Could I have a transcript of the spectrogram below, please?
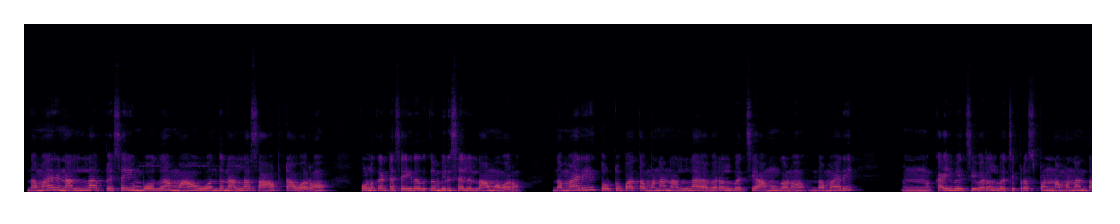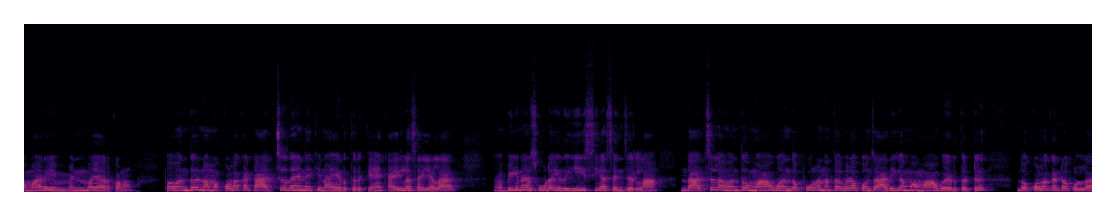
இந்த மாதிரி நல்லா பிசையும் போது தான் மாவு வந்து நல்லா சாஃப்டாக வரும். கொழுக்கட்டை செய்கிறதுக்கும் விரிசல் இல்லாமல் வரும். இந்த மாதிரி தொட்டு பார்த்தோம்னா நல்லா விரல் வச்சு அமுங்கணும். இந்த மாதிரி கை வச்சு விரல் வச்சு ப்ரெஸ் பண்ணோம்னா இந்த மாதிரி மென்மையாக இருக்கணும். இப்போ வந்து நம்ம கொலக்கட்டை அச்சு தான் இன்றைக்கி நான் எடுத்திருக்கேன். கையில் செய்யலை. பிகினர்ஸ் கூட இது ஈஸியாக செஞ்சிடலாம். இந்த அச்சில் வந்து மாவு அந்த பூரணத்தை விட கொஞ்சம் அதிகமாக மாவு எடுத்துட்டு இந்த கொலக்கட்டைக்குள்ளே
